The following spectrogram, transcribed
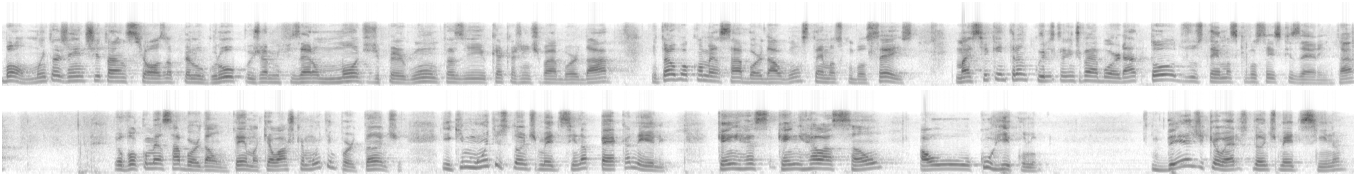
Bom, muita gente está ansiosa pelo grupo, já me fizeram um monte de perguntas e o que é que a gente vai abordar. Então eu vou começar a abordar alguns temas com vocês, mas fiquem tranquilos que a gente vai abordar todos os temas que vocês quiserem, tá? Eu vou começar a abordar um tema que eu acho que é muito importante e que muito estudante de medicina peca nele, que é em, que é em relação ao currículo. Desde que eu era estudante de medicina,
